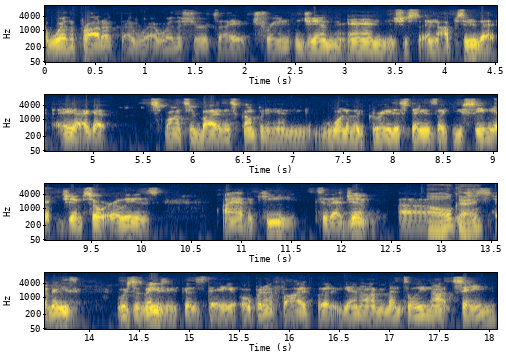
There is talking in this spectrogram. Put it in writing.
I wear the product, I wear, I wear the shirts, I train at the gym, and it's just an opportunity that hey, I got sponsored by this company, and one of the greatest things, like you see me at the gym so early, is I have a key to that gym. Uh, Oh, okay. Which is amazing. Which is amazing because they open at five, but again, I'm mentally not sane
